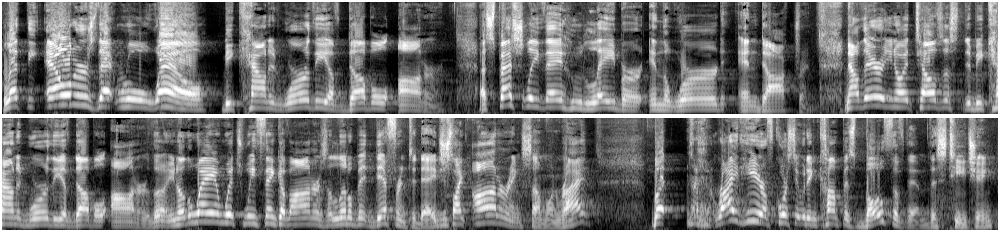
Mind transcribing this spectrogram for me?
let the elders that rule well be counted worthy of double honor, especially they who labor in the word and doctrine. Now, there, you know, it tells us to be counted worthy of double honor. The, you know, the way in which we think of honor is a little bit different today, just like honoring someone, right? But right here, of course, it would encompass both of them, this teaching,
